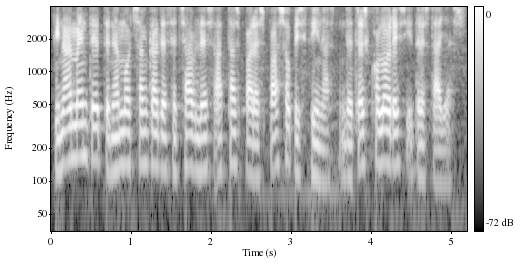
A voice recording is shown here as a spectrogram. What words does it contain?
Finalmente tenemos chanclas desechables aptas para spas o piscinas, de tres colores y tres tallas.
